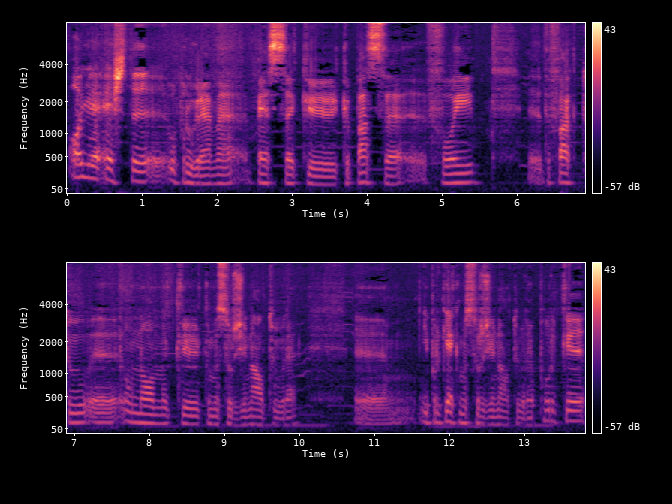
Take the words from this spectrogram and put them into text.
Olha, este, o programa Peça que, que Passa foi, eh, de facto, eh, um nome que, que me surgiu na altura. Eh, e porquê é que me surgiu na altura? Porque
